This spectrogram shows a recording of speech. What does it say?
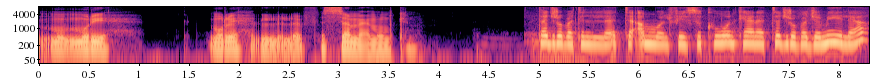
مريح مريح في السمع ممكن. تجربة التأمل في سكون كانت تجربة جميلة.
